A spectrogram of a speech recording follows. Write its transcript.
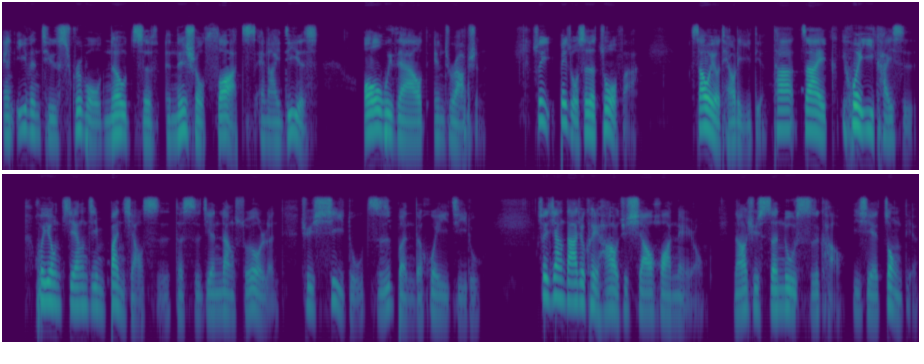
and even to scribble notes of initial thoughts and ideas, all without interruption. 所以贝佐斯的做法 稍微有条理一点，他在会议开始会用将近半小时的时间让所有人去细读纸本的会议记录，所以这样大家就可以好好去消化内容，然后去深入思考一些重点，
